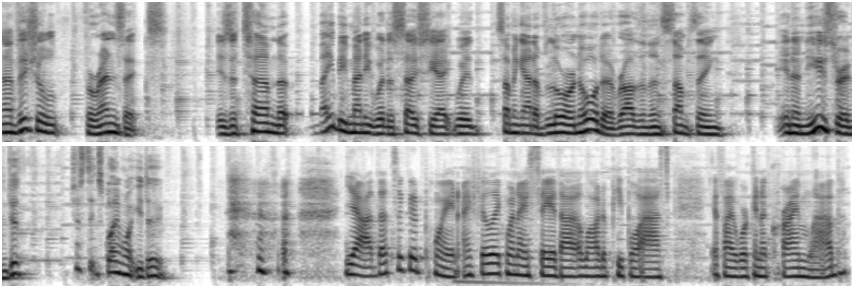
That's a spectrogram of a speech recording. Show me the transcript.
Now, visual forensics is a term that maybe many would associate with something out of law and order rather than something in a newsroom. Just, just explain what you do. yeah, that's a good point. I feel like when I say that, a lot of people ask if I work in a crime lab.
